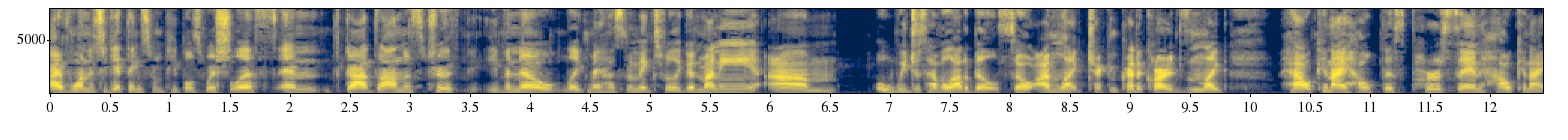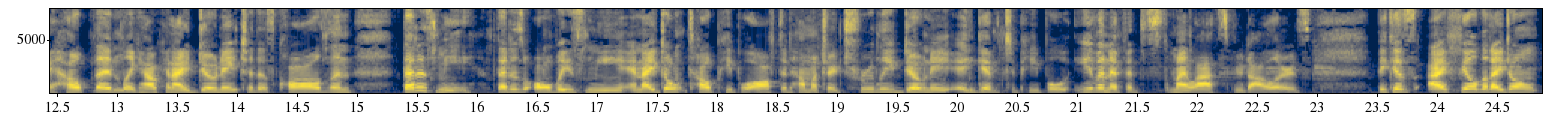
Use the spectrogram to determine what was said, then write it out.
I've wanted to get things from people's wish lists. And God's honest truth, even though, like, my husband makes really good money, um, we just have a lot of bills. So I'm, like, checking credit cards and, like, how can I help this person? How can I help them? Like, how can I donate to this cause? And that is me. That is always me. And I don't tell people often how much I truly donate and give to people, even if it's my last few dollars because I feel that I don't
